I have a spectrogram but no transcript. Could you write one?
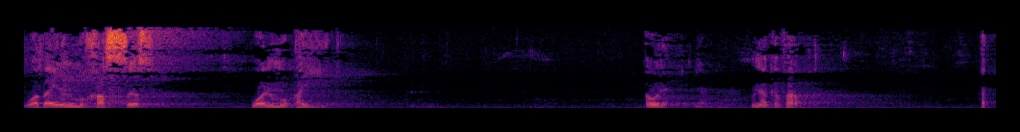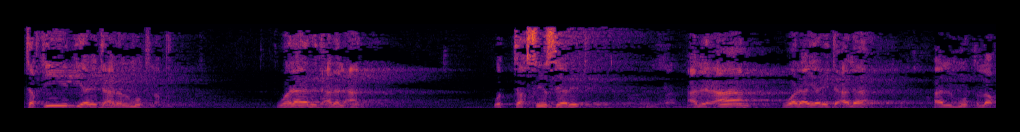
وبين المخصص والمقيد. أو لا؟ هناك فرق. التقييد يرد على المطلق ولا يرد على العام. والتخصيص يرد على العام ولا يرد على المطلق.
